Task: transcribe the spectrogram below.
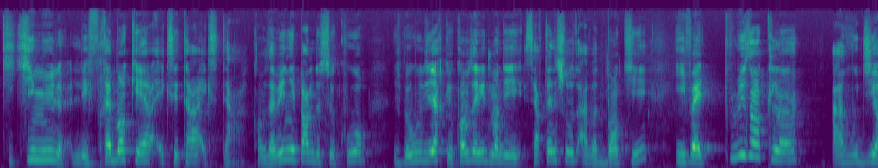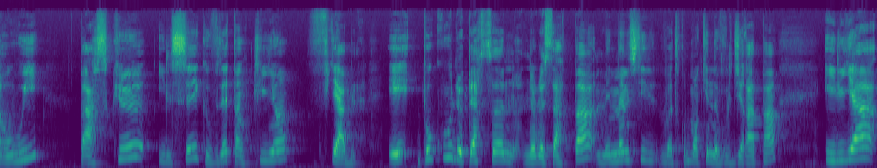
qui cumule les frais bancaires, etc., etc. Quand vous avez une épargne de secours, je peux vous dire que quand vous allez demander certaines choses à votre banquier, il va être plus enclin à vous dire oui parce que il sait que vous êtes un client fiable. Et beaucoup de personnes ne le savent pas, mais même si votre banquier ne vous le dira pas, il y a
